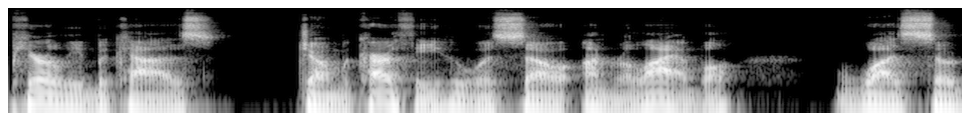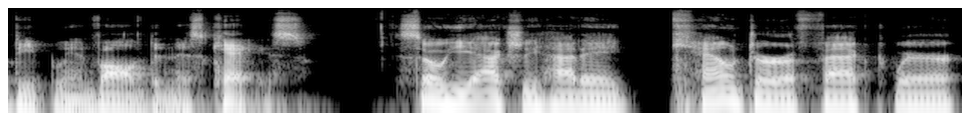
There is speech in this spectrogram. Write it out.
purely because Joe McCarthy, who was so unreliable, was so deeply involved in this case. So he actually had a counter effect where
